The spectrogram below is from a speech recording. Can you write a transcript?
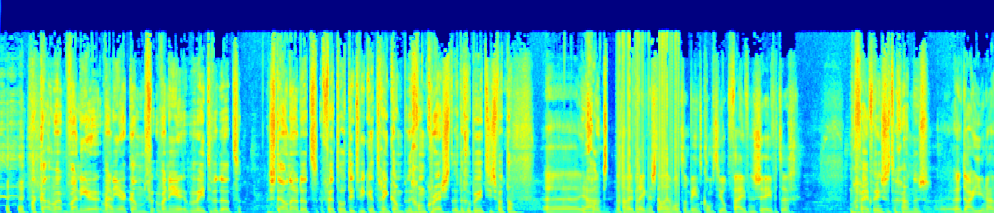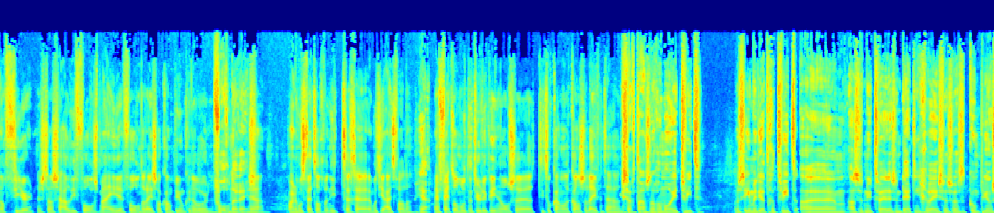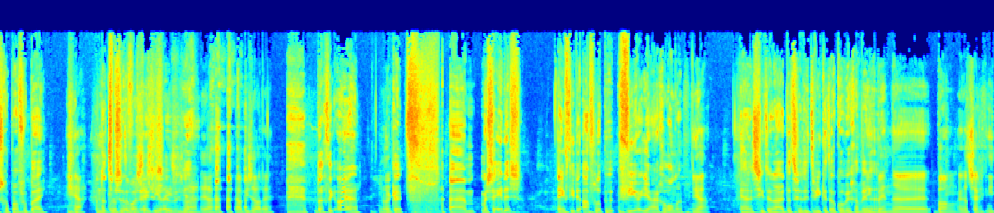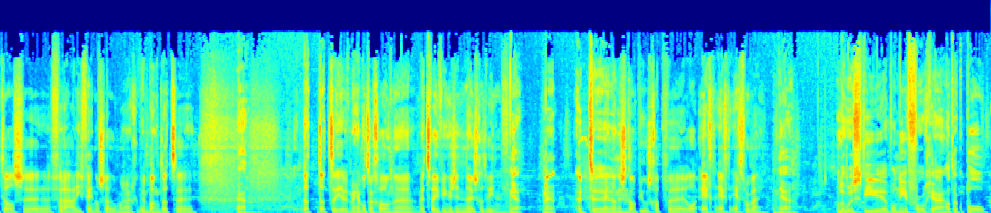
maar kan- wa- wanneer, wanneer, kan, wanneer weten we dat... Stel nou dat Vettel dit weekend geen kamp, gewoon crasht. Er gebeurt iets. Wat dan? Eh, ja, groot? dan gaan we even rekenen. Stel Hamilton wint, komt hij op 75. Nog vijf races te gaan dus. Eh, daar hierna nog vier. Dus dan zou hij volgens mij de volgende race al kampioen kunnen worden. Volgende race. Ja. Maar dan moet Vettel niet eh, moet hij uitvallen. Ja. En Vettel moet natuurlijk winnen om zijn titelkansen levend te Ik houden. zag trouwens nog een mooie tweet. Was iemand die had getweet... ehm, als het nu 2013 geweest was, was het kampioenschap al voorbij. Ja, En dat toen was was 16 races Ja. Ja. ja, bizar hè? dacht ik, oh ja. Oké. Ehm, Mercedes heeft hij de afgelopen vier jaar gewonnen. Ja, Ja, het ziet ernaar uit dat ze dit weekend ook wel weer gaan winnen. ik ben eh, bang, en dat zeg ik niet als eh, Ferrari-fan of zo, maar ik ben bang dat, eh, Ja. dat, dat Hamilton gewoon met twee vingers in de neus gaat winnen. Het, en dan ehm, is het kampioenschap eh, wel echt, echt, echt voorbij. Ja. Lewis die eh, won hier vorig jaar, had ook Pol.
